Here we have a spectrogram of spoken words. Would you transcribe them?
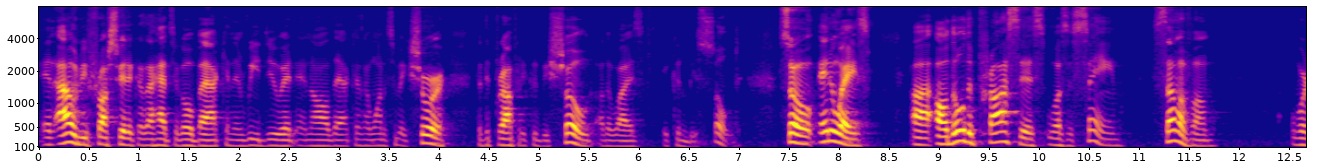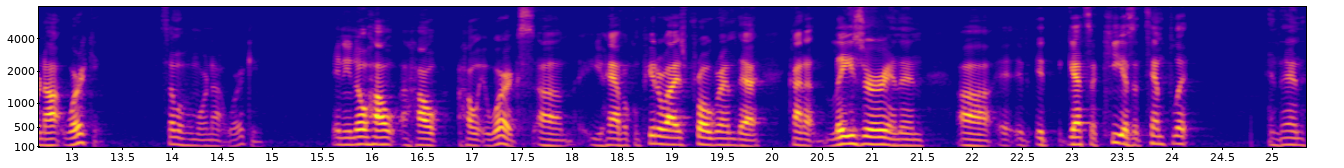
And I would be frustrated because I had to go back and then redo it and all that because I wanted to make sure that the property could be showed. Otherwise, it couldn't be sold. So, anyways, uh, although the process was the same, some of them were not working. Some of them were not working. And you know how, how, how it works. Um, you have a computerized program that kind of laser and then uh, it, it, gets a key as a template and then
